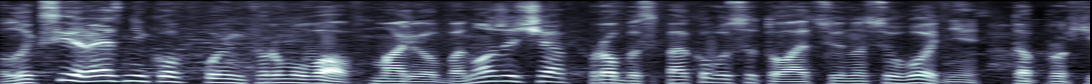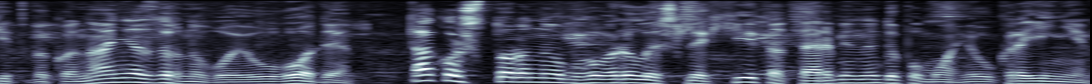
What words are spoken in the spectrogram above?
Олексій Резніков поінформував Маріо Баножича про безпекову ситуацію на сьогодні та про хід виконання зернової угоди. Також сторони обговорили шляхи та терміни допомоги Україні.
